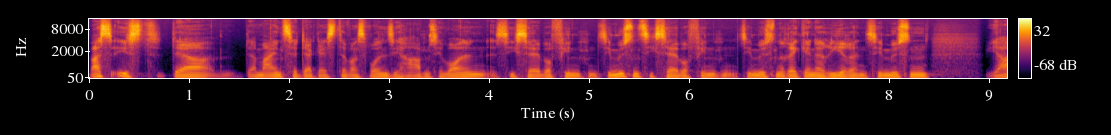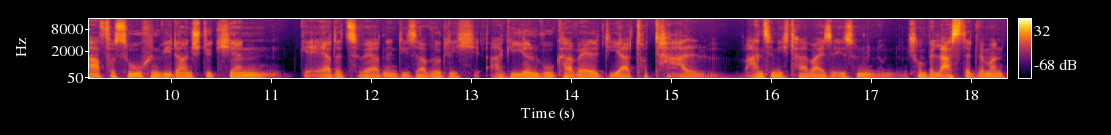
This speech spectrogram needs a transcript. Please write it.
Was ist der, der Mindset der Gäste? Was wollen sie haben? Sie wollen sich selber finden. Sie müssen sich selber finden. Sie müssen regenerieren. Sie müssen ja versuchen, wieder ein Stückchen geerdet zu werden in dieser wirklich agilen VUCA-Welt, die ja total wahnsinnig teilweise ist und schon belastet, wenn man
